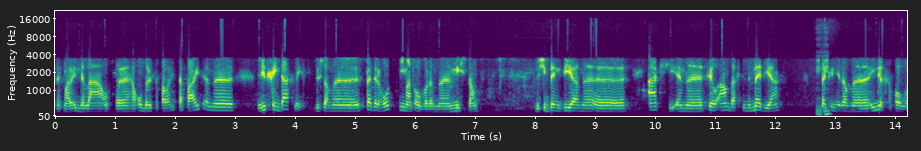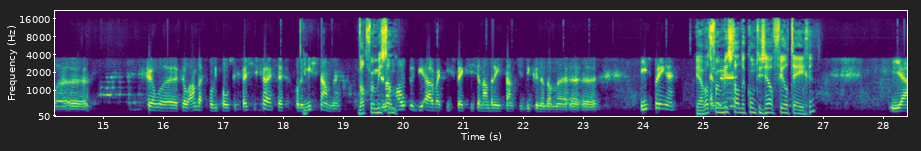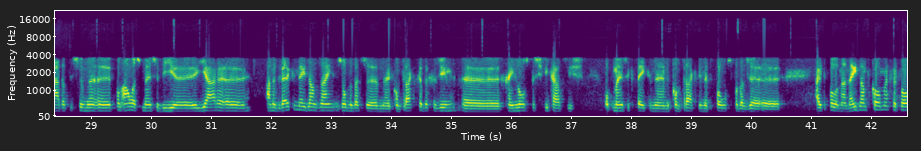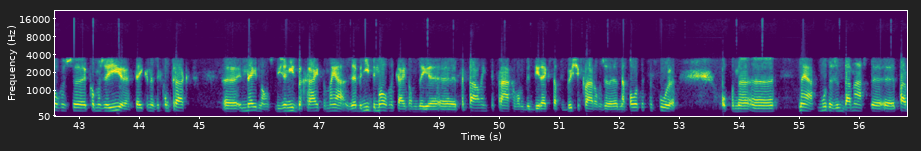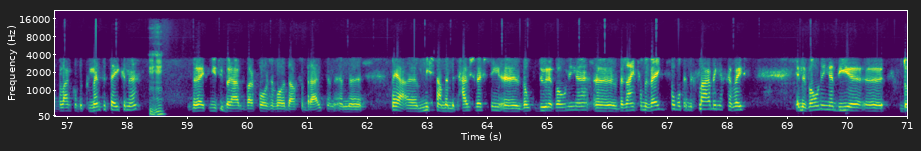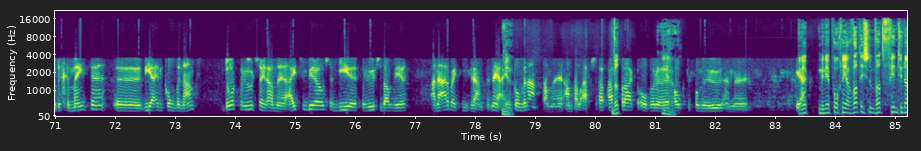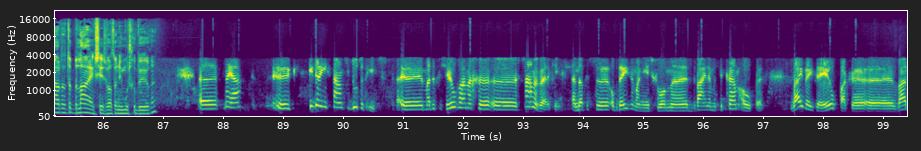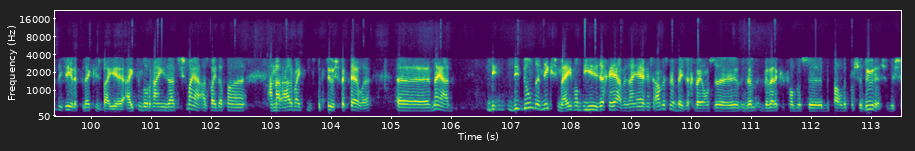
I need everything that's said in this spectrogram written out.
zeg maar in de la of onder het tapijt. En er zit geen daglicht. Dus dan verder hoort niemand over een misstand. Dus ik denk via een actie en veel aandacht in de media... Mm -hmm. dan kun je dan in ieder geval veel, veel aandacht voor die Poolse kwesties krijgen, voor de misstanden. Wat voor misstanden? En dan hopelijk die arbeidsinspecties en andere instanties die kunnen dan inspringen. Ja, wat voor misstanden komt u zelf veel tegen? Ja, dat is een, van alles. Mensen die jaren aan het werk in Nederland zijn zonder dat ze een contract hebben gezien. geen loonspecificaties. Of mensen tekenen een contract in het Pools voordat ze uit Polen naar Nederland komen. Vervolgens komen ze hier, tekenen ze contract in het Nederlands die ze niet begrijpen. Maar ja, ze hebben niet de mogelijkheid om de vertaling te vragen, want direct staat de busje klaar om ze naar Polen te vervoeren. Op een nou ja, moeten ze daarnaast een paar blanke documenten tekenen. Mm We weten niet überhaupt waarvoor ze worden dan gebruikt. En, en nou ja, misstanden met huisvesting, uh, dure woningen. we zijn van de week bijvoorbeeld in de Vlaardingen geweest. in de woningen die door de gemeente via een convenant doorverhuurd zijn aan uitzendbureaus. En die verhuurt ze dan weer aan de arbeidsmigranten. Nou ja, ja. in convenant staan een aantal afspraken over hoogte van de huur. En, ja. Meneer, meneer wat, is, wat vindt u nou dat het belangrijkste is wat er nu moet gebeuren? nou ja, iedere instantie doet het iets. Uh, maar dat is heel weinig samenwerking. En dat is op deze manier is gewoon dweilen met de kraan open. Wij weten heel vaak waar de zere plek is bij uitzendorganisaties. Maar ja, als wij dat aan de arbeidsinspecteurs vertellen... nou ja, die, die, doen er niks mee, want die zeggen ja, we zijn ergens anders mee bezig. Bij ons, we, we, werken volgens bepaalde procedures. Dus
